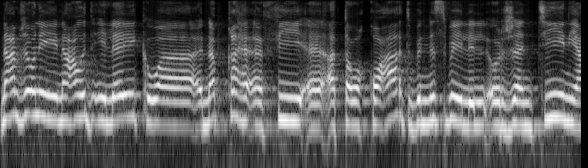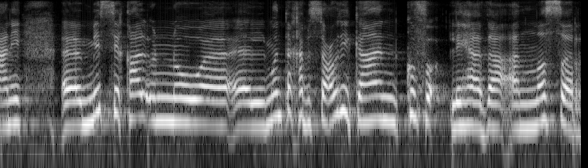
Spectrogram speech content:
نعم جوني نعود إليك ونبقى في التوقعات بالنسبة للأرجنتين. يعني ميسي قال إنه المنتخب السعودي كان كفؤ لهذا النصر.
